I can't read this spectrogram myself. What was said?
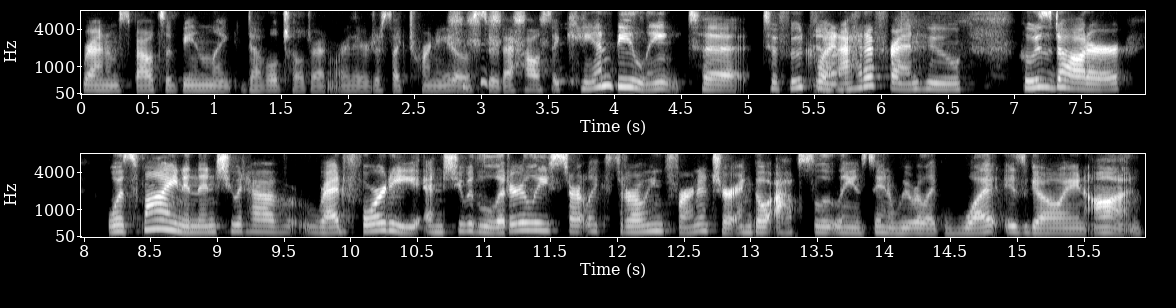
random spouts of being like devil children where they're just like tornadoes through the house. It can be linked to, to food coloring. Yeah. I had a friend who, whose daughter was fine. And then she would have red 40 and she would literally start like throwing furniture and go absolutely insane. And we were like, what is going on?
